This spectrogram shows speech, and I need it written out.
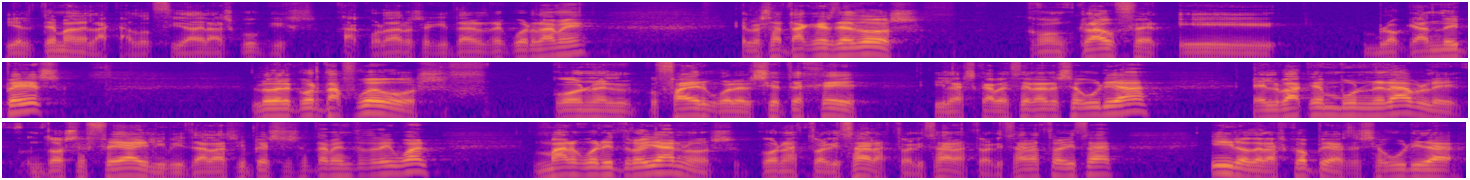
y el tema de la caducidad de las cookies, acordaros de quitar el recuérdame. los ataques de dos, con Cloudflare y bloqueando IPs. Lo del cortafuegos, con el firewall, el 7G y las cabeceras de seguridad el backend vulnerable, 2FA y limitar las IPs exactamente da igual. Malware y troyanos con actualizar, actualizar, actualizar, actualizar. Y lo de las copias de seguridad,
